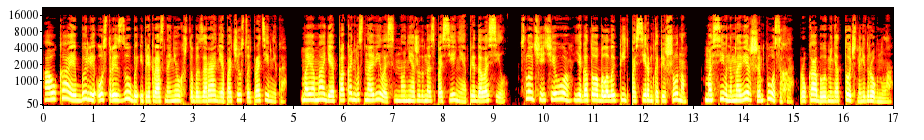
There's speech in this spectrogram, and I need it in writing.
а у Каи были острые зубы и прекрасный нюх, чтобы заранее почувствовать противника. Моя магия пока не восстановилась, но неожиданное спасение придало сил. В случае чего я готова была лупить по серым капюшонам массивным навершием посоха. Рука бы у меня точно не дрогнула.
